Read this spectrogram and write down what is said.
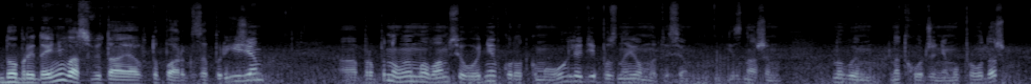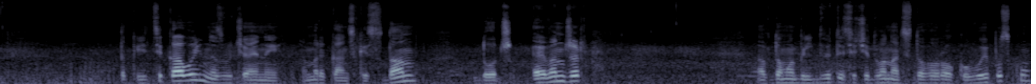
Добрий день, вас вітає автопарк Запоріжжя. Пропонуємо вам сьогодні в короткому огляді познайомитися із нашим новим надходженням у продаж. Такий цікавий, незвичайний американський седан Dodge Avenger. Автомобіль 2012 року випуску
